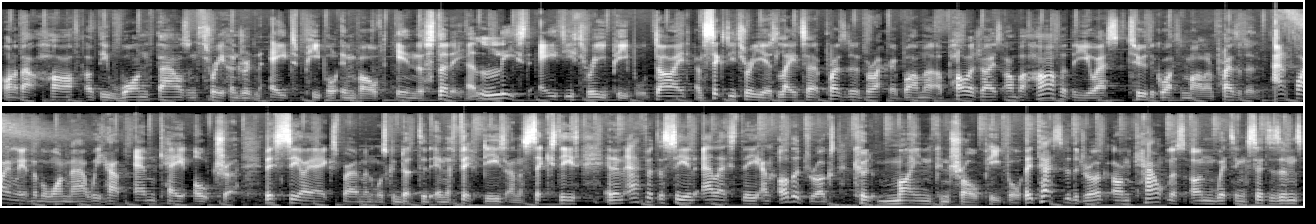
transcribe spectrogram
on about half of the 1,308 people involved in the study. At least 83 people died, and 63 years later, President Barack Obama apologized on behalf of the US to the Guatemalan president. And finally at number 1 now we have MK Ultra. This CIA experiment was conducted in the 50s and the 60s in an effort to see if LSD and other drugs could mind control people. They tested the drug on countless unwitting citizens,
